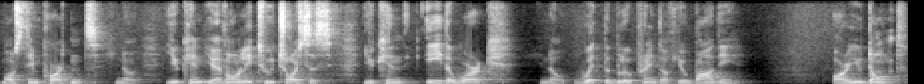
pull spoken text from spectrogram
most important, you know, you can you have only two choices. You can either work, you know, with the blueprint of your body or you don't.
